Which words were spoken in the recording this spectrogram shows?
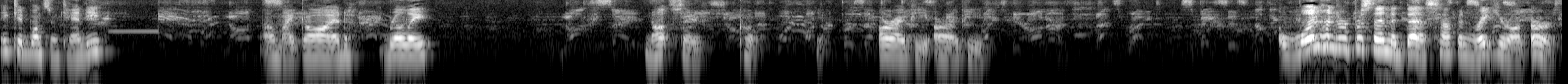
Hey kid, want some candy? Oh my god. Really? Not safe. Cool. Yeah. R.I.P. R.I.P. 100% of deaths happen right here on Earth.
